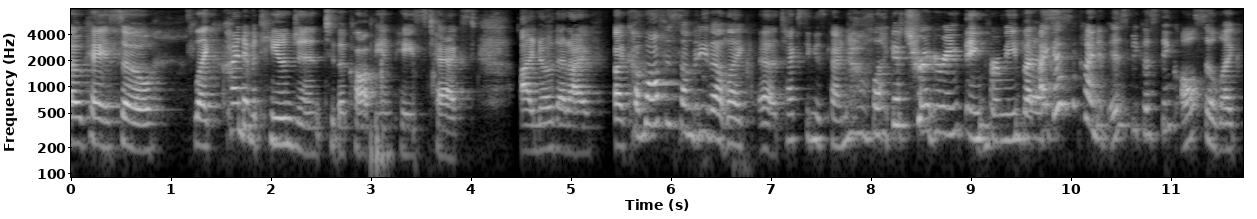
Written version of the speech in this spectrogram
Okay, so like kind of a tangent to the copy and paste text. I know that I've I come off as somebody that like uh, texting is kind of like a triggering thing for me, but I guess it kind of is because think also like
